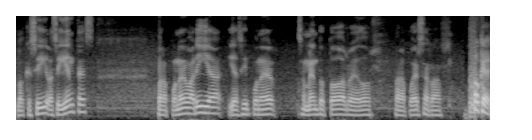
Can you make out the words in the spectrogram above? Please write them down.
lo que sigue, las siguientes, para poner varilla y así poner cemento todo alrededor para poder cerrar. Okay,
